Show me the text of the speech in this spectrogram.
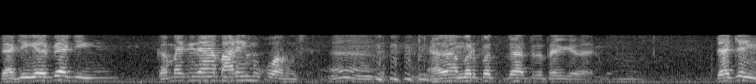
પેકિંગ એ પેકિંગ ગમે તે બાળી મૂકવાનું છે હા હવે અમર પાત્ર થઈ ગયા packing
